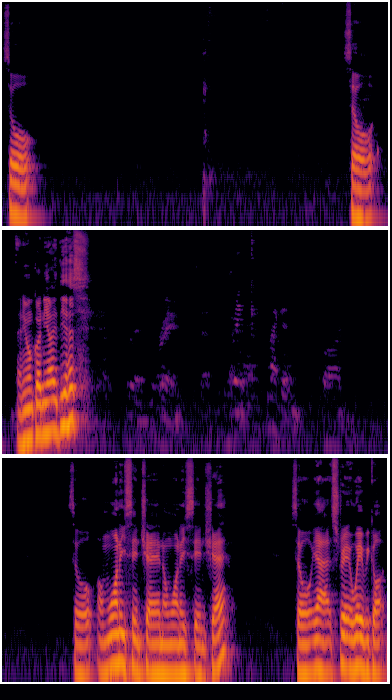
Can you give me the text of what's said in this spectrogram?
So, so anyone got any ideas? So on one he's saying chair, and on one he's saying share. So yeah, straight away we got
